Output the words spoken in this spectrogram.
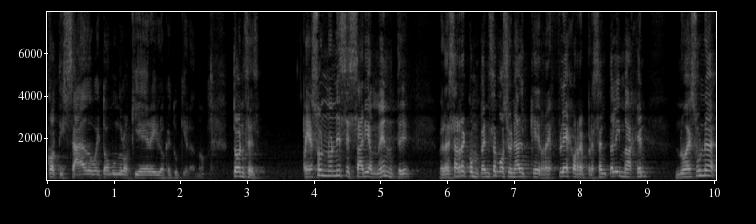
cotizado, güey, todo el mundo lo quiere y lo que tú quieras, ¿no? Entonces, eso no necesariamente, ¿verdad? Esa recompensa emocional que refleja o representa la imagen no es una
